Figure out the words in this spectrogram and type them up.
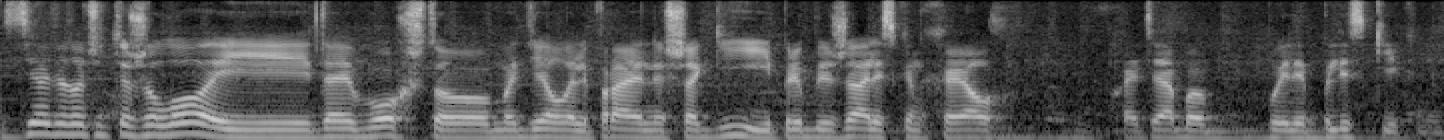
Сделать это очень тяжело, и дай бог, что мы делали правильные шаги и приближались к НХЛ, хотя бы были близки к ним.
